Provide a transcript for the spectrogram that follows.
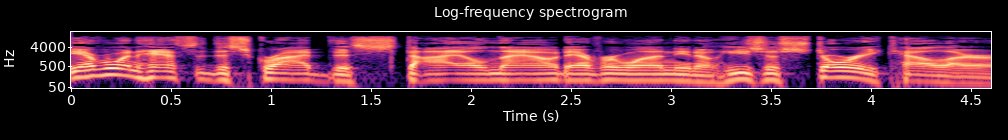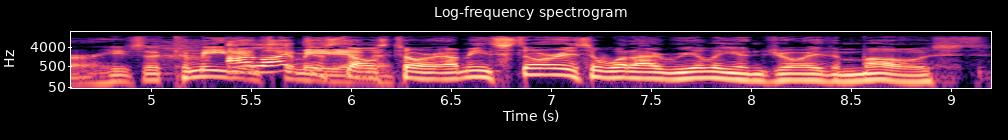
Everyone has to describe this style now to everyone. You know, he's a storyteller. He's a comedian. I like comedian. to tell stories. I mean, stories are what I really enjoy the most.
